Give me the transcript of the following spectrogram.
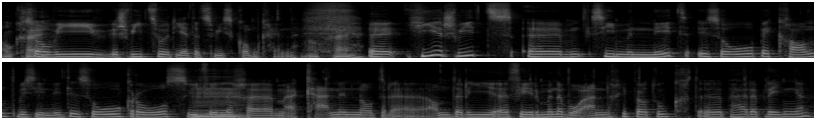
Okay. So wie in der Schweiz würde jeder Swisscom kennen. Okay. Äh, hier in der Schweiz äh, sind wir nicht so bekannt, wir sind nicht so gross wie mhm. vielleicht ähm, Canon oder andere äh, Firmen, die ähnliche Produkte äh, herbringen.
